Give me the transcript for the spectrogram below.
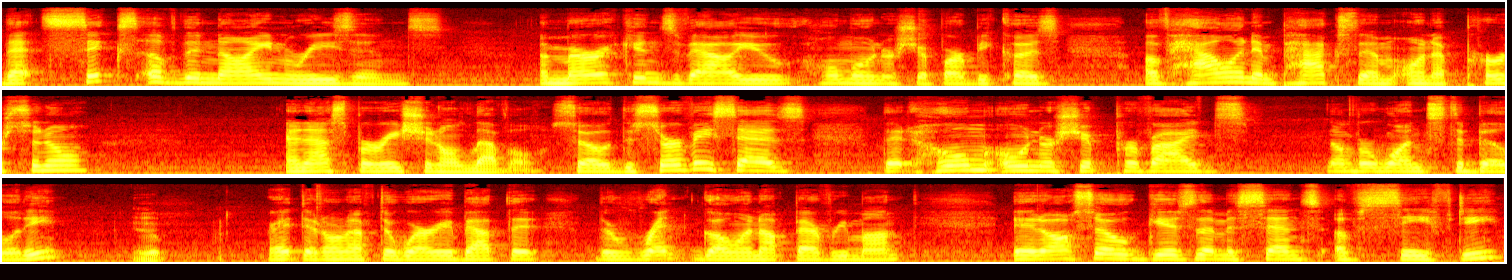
that 6 of the 9 reasons Americans value homeownership are because of how it impacts them on a personal and aspirational level. So the survey says that home ownership provides number 1 stability, Yep. right? They don't have to worry about the, the rent going up every month. It also gives them a sense of safety.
